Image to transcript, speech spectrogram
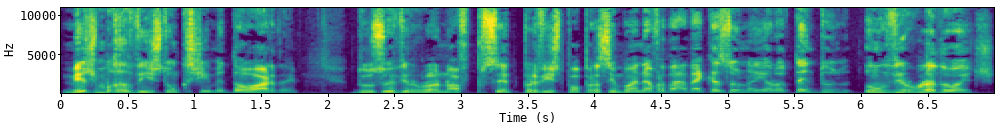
mesmo revisto, um crescimento da ordem dos 1,9% previsto para o próximo ano, a verdade é que a zona euro tem de 1,2%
